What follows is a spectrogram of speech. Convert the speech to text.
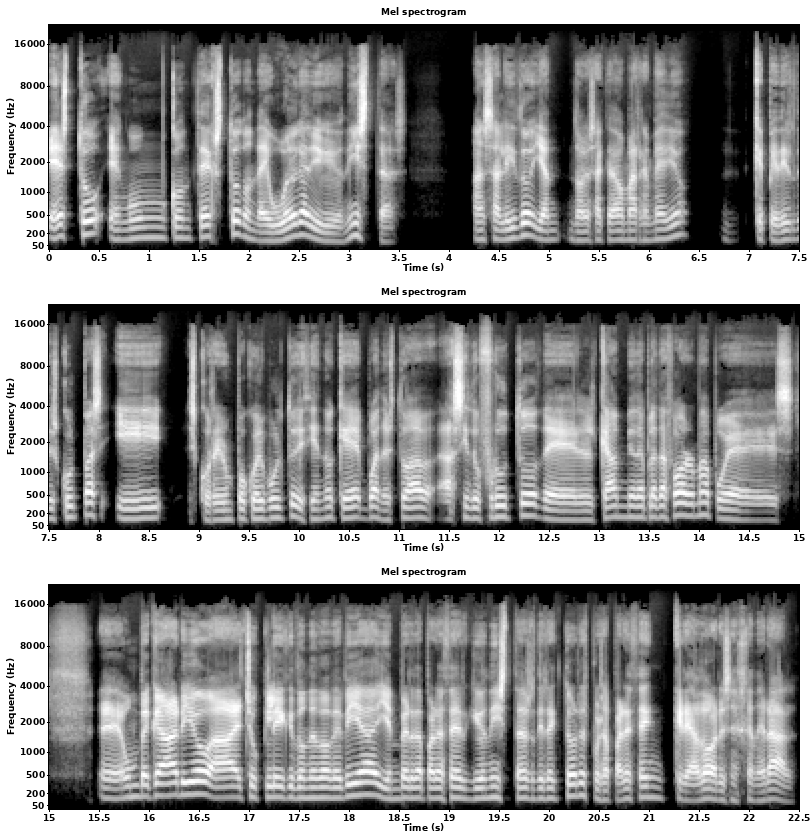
Esto en un contexto donde hay huelga de guionistas. Han salido y no les ha quedado más remedio que pedir disculpas y escurrir un poco el bulto diciendo que, bueno, esto ha, sido fruto del cambio de plataforma, pues eh, un becario ha hecho clic donde no debía y en vez de aparecer guionistas, directores, pues aparecen creadores en general.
